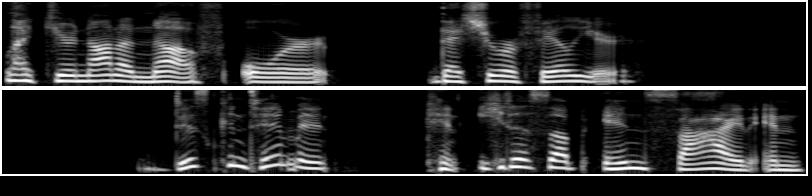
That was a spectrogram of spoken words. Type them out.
like you're not enough or that you're a failure. Discontentment can eat us up inside and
